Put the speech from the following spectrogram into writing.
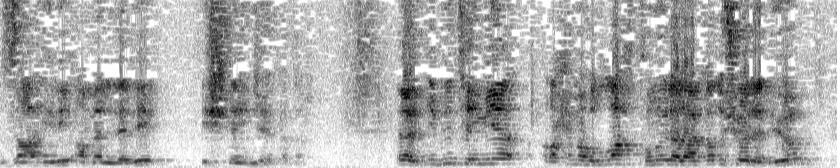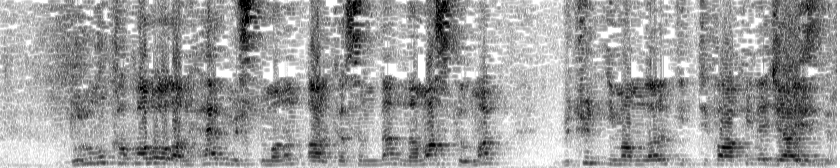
zahiri amelleri işleyinceye kadar. Evet İbn Teymiye rahimehullah konuyla alakalı şöyle diyor. Durumu kapalı olan her Müslümanın arkasından namaz kılmak bütün imamların ittifakıyla caizdir.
